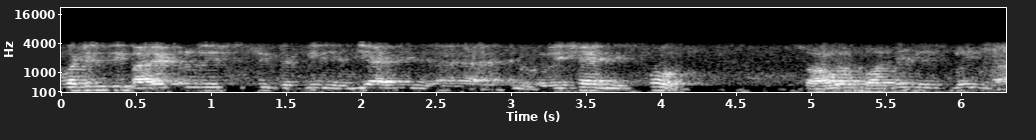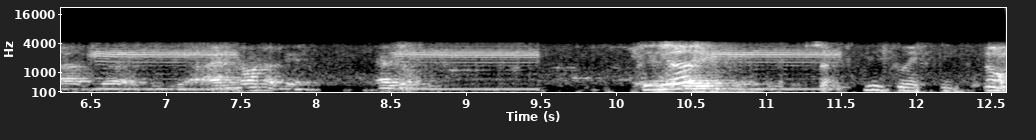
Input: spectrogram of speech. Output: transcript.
what is the bilateral relationship between India and, uh, and Croatia in sport. So our project is doing, uh, uh, I am not aware as of So sorry, please go ahead. No,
